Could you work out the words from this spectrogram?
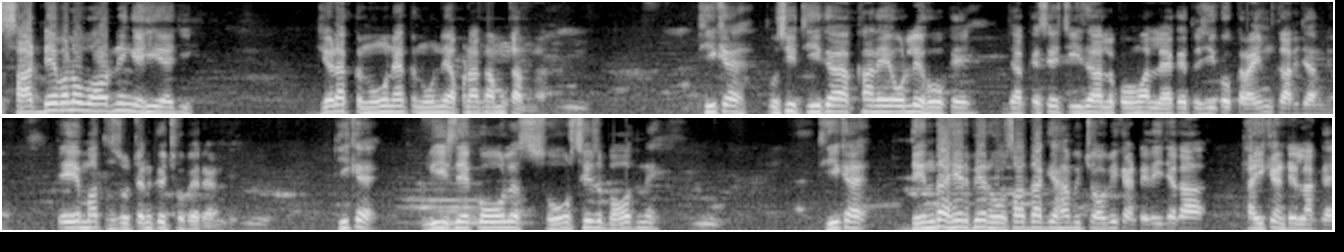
ਸਾਡੇ ਵੱਲੋਂ ਵਾਰਨਿੰਗ ਇਹੀ ਹੈ ਜੀ ਜਿਹੜਾ ਕਾਨੂੰਨ ਹੈ ਕਾਨੂੰਨ ਨੇ ਆਪਣਾ ਕੰਮ ਕਰਨਾ। ਠੀਕ ਹੈ, ਤੁਸੀਂ ਠੀਕ ਹੈ ਅੱਖਾਂ ਦੇ ਓਲੇ ਹੋ ਕੇ ਜਾਂ ਕਿਸੇ ਚੀਜ਼ ਦਾ ਲਕੋਵਾ ਲੈ ਕੇ ਤੁਸੀਂ ਕੋਈ ਕ੍ਰਾਈਮ ਕਰ ਜਾਂਦੇ ਹੋ, ਤੇ ਇਹ ਮਤ ਸੋਚਣ ਕਿ ਛੁਪੇ ਰਹਿਣਗੇ। ਠੀਕ ਹੈ, ਪੁਲਿਸ ਦੇ ਕੋਲ ਸੋਰਸਿਸ ਬਹੁਤ ਨੇ। ਠੀਕ ਹੈ, ਦਿਨ ਦਾ ਹੇਰ ਫੇਰ ਹੋ ਸਕਦਾ ਕਿ ਹਾਂ ਵੀ 24 ਘੰਟੇ ਦੀ ਜਗ੍ਹਾ 28 ਘੰਟੇ ਲੱਗ ਗਏ।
